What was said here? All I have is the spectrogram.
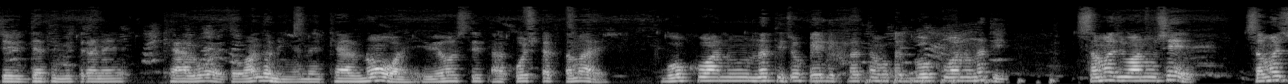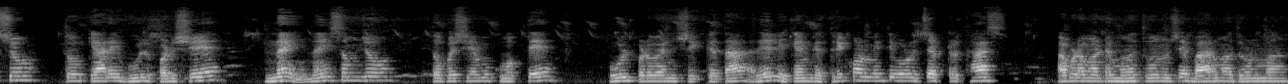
જે વિદ્યાર્થી મિત્રને ખ્યાલ હોય તો વાંધો નહીં, અને ખ્યાલ ન હોય એ વ્યવસ્થિત આ કોષ્ટક તમારે ગોખવાનું નથી. જો પહેલી પ્રથમ વખત ગોખવાનું નથી, સમજવાનું છે. સમજશો તો ક્યારેય ભૂલ પડશે નહીં. નહીં સમજો તો પછી અમુક વખતે ભૂલ પડવાની શક્યતા રહેલી. કેમ કે ત્રિકોણમિતિ વાળું ચેપ્ટર ખાસ આપણા માટે મહત્વનું છે. બારમા ધોરણમાં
